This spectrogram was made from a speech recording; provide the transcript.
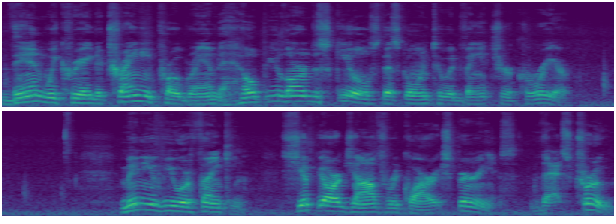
Then we create a training program to help you learn the skills that's going to advance your career. Many of you are thinking, shipyard jobs require experience. That's true,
